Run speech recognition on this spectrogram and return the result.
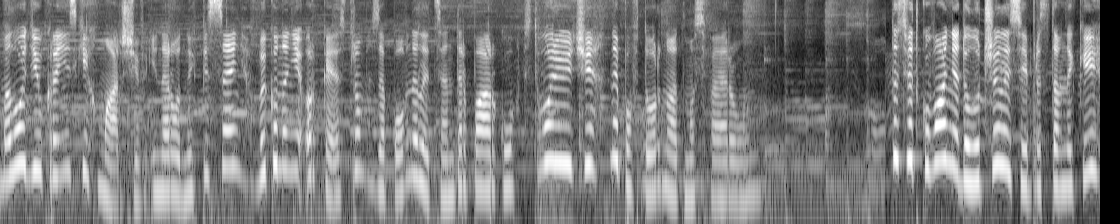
Мелодії українських маршів і народних пісень, виконані оркестром, заповнили центр парку, створюючи неповторну атмосферу. До святкування долучилися і представники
